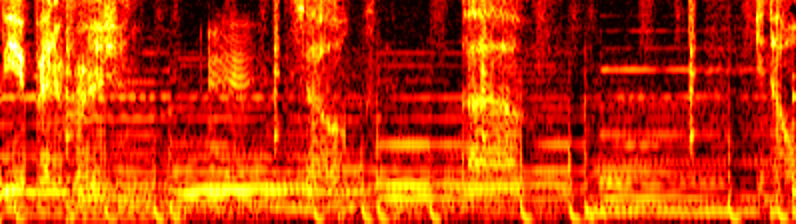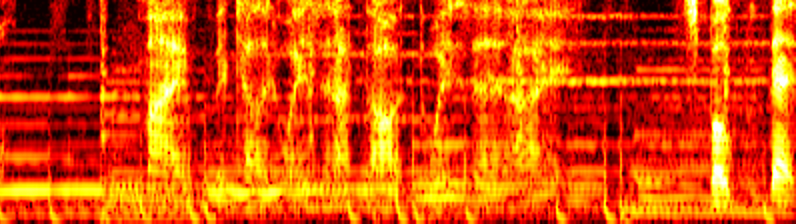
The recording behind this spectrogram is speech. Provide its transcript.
be a better version. So, I thought, the ways that I spoke, that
